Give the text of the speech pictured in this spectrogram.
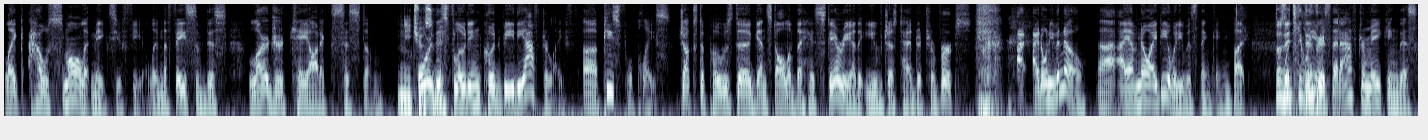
like how small it makes you feel in the face of this larger chaotic system. Or this floating could be the afterlife, a peaceful place, juxtaposed against all of the hysteria that you've just had to traverse. I, I, don't even know. Uh, I have no idea what he was thinking, but what's clear is that after making this,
